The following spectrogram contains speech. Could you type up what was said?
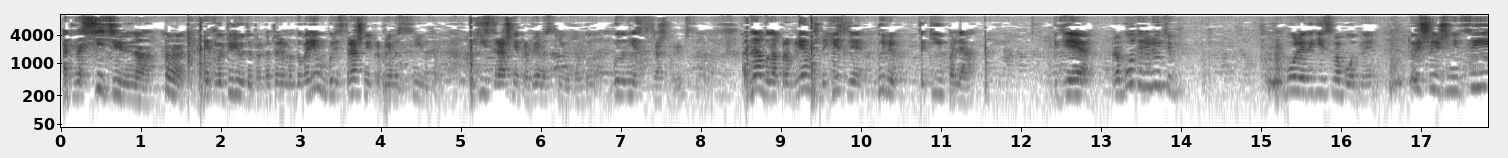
относительно этого периода, про который мы говорим, были страшные проблемы с Ньютом. Какие страшные проблемы с Ньютом? Было, было несколько страшных проблем с Ньютом. Одна была проблема, что если были такие поля, где работали люди более такие свободные. То есть шли жнецы,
